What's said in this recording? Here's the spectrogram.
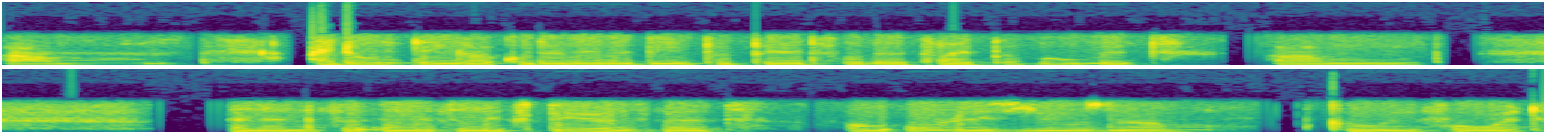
Um, I don't think I could have ever been prepared for that type of moment. Um, and then it's, and it's an experience that I'll always use um, going forward,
